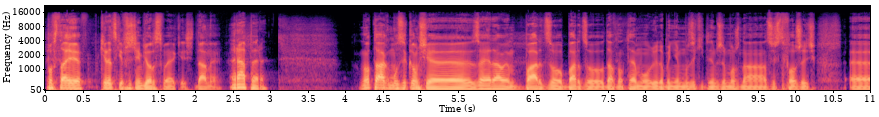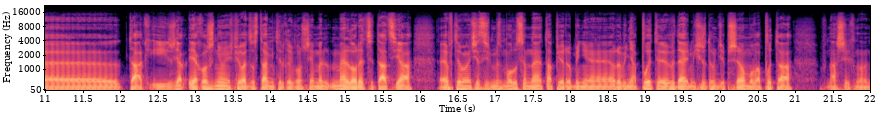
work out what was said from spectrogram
powstaje kieleckie przedsiębiorstwo jakieś, dane. Raper. No tak, muzyką się zajerałem bardzo, bardzo dawno temu i robienie muzyki tym, że można coś stworzyć. Eee, tak, i jak, jako, że nie umiem śpiewać, została mi tylko i wyłącznie mel melorecytacja. E, w tym momencie jesteśmy z Morusem na etapie robienie, robienia płyty. Wydaje mi się, że to będzie przełomowa płyta w naszych, no,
